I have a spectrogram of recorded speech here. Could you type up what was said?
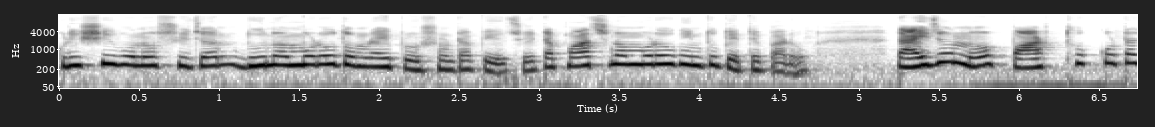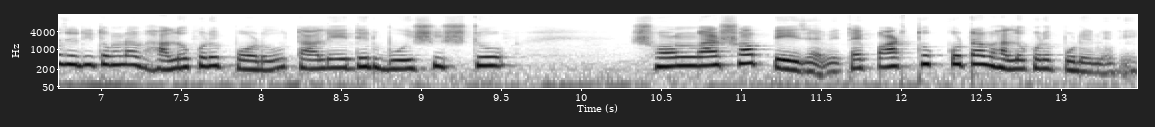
কৃষি বনসৃজন। দু নম্বরেও তোমরা এই প্রশ্নটা পেয়েছ। এটা পাঁচ নম্বরেও কিন্তু পেতে পারো। তাই জন্য পার্থক্যটা যদি তোমরা ভালো করে পড়ো, তাহলে এদের বৈশিষ্ট্য, সংজ্ঞা সব পেয়ে যাবে। তাই পার্থক্যটা ভালো করে পড়ে নেবে।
